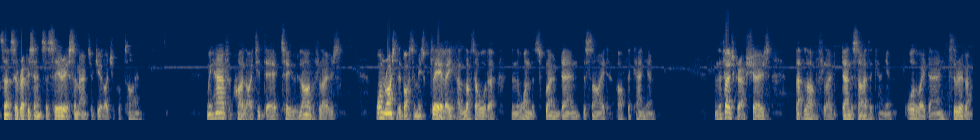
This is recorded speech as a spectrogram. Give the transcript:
So that represents a serious amount of geological time. We have highlighted there two lava flows. One right at the bottom is clearly a lot older than the one that's flown down the side of the canyon. And the photograph shows that lava flow down the side of the canyon all the way down to the river.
